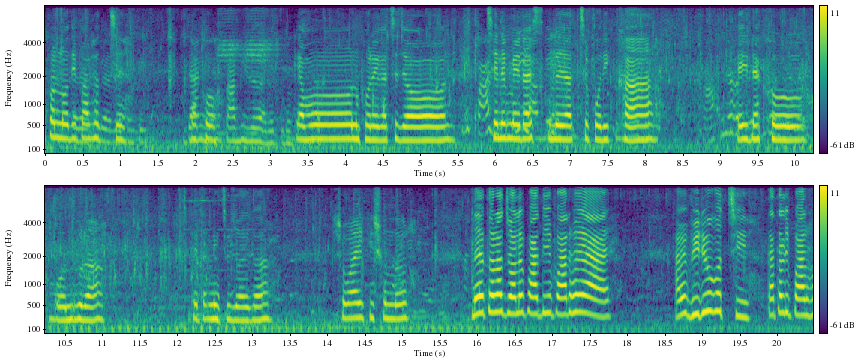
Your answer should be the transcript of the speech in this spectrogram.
এখন নদী পার হচ্ছে। দেখো কেমন ভরে গেছে জল। ছেলে মেয়েরা স্কুলে যাচ্ছে পরীক্ষা। এই দেখো বন্ধুরা, এটা নিচু জায়গা। সবাই কি সুন্দর। নে, তোরা জলে পা দিয়ে পার হয়ে আয়। আমি ভিডিও করছি, তাড়াতাড়ি পার হ।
